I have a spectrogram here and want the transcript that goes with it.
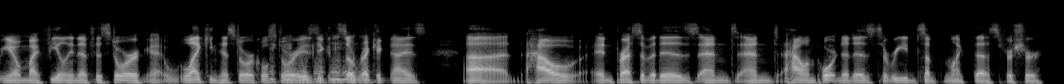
you know my feeling of historic uh, liking historical stories, you can still recognize uh, how impressive it is and and how important it is to read something like this for sure.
